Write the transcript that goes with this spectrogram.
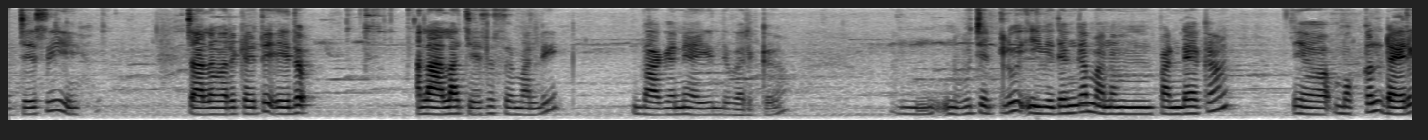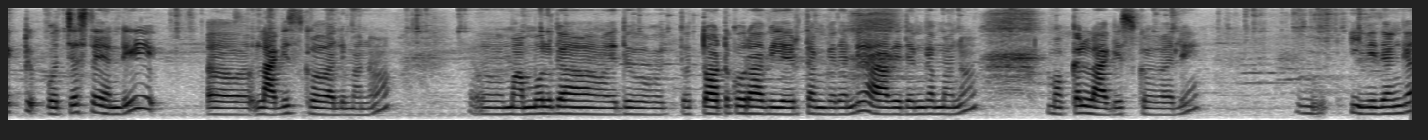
వచ్చేసి చాలా వరకు అయితే ఏదో అలా అలా చేసేసామండి. బాగానే అయ్యింది వర్క్. నువ్వు చెట్లు ఈ విధంగా మనం పండాక మొక్కలు డైరెక్ట్ వచ్చేస్తాయండి లాగేసుకోవాలి మనం. మామూలుగా ఏదో తోటకూర అవి ఏరుతాం కదండి ఆ విధంగా మనం మొక్కలు లాగేసుకోవాలి. ఈ విధంగా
